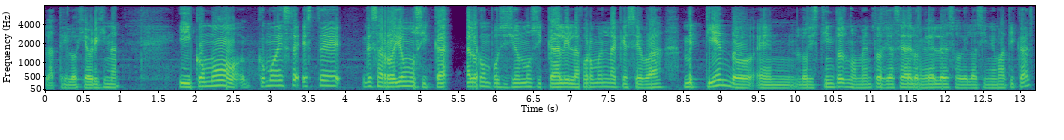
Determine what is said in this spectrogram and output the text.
la trilogía original y cómo, cómo este, este desarrollo musical, la composición musical y la forma en la que se va metiendo en los distintos momentos, ya sea de los niveles o de las cinemáticas,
